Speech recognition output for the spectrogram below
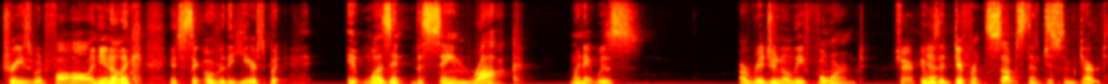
trees would fall, and you know, like it's just like over the years, but it wasn't the same rock when it was originally formed. Sure. It was a different substance. just some dirt.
